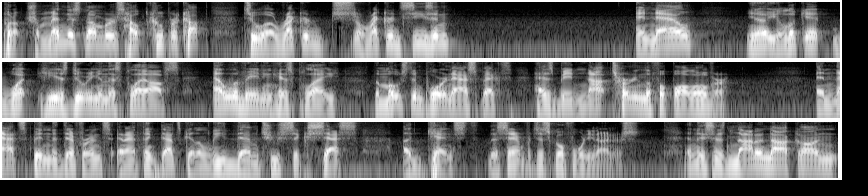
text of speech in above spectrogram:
put up tremendous numbers, helped Cooper Kupp to a record a record season. And now, you know, you look at what he is doing in this playoffs, elevating his play. The most important aspect has been not turning the football over. And that's been the difference. And I think that's going to lead them to success against the San Francisco 49ers. And this is not a knock on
